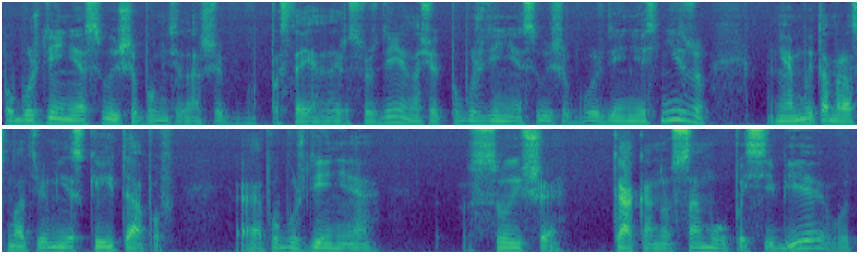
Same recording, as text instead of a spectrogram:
побуждение свыше, помните наши постоянные рассуждения насчет побуждения свыше, побуждения снизу, мы там рассматриваем несколько этапов побуждения свыше, как оно само по себе, вот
